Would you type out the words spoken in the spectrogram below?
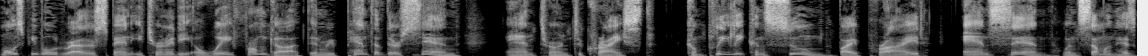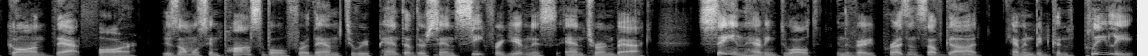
most people would rather spend eternity away from God than repent of their sin and turn to Christ. Completely consumed by pride and sin, when someone has gone that far, it is almost impossible for them to repent of their sins, seek forgiveness, and turn back. Satan, having dwelt in the very presence of God, having been completely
